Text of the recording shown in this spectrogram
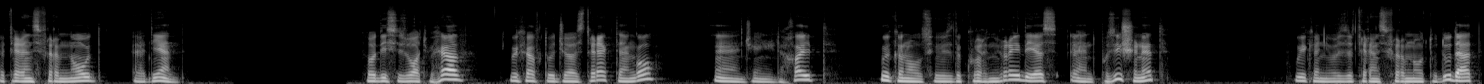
a transform node at the end. So this is what we have. We have to adjust rectangle and change the height. We can also use the corner radius and position it. We can use the transform node to do that.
